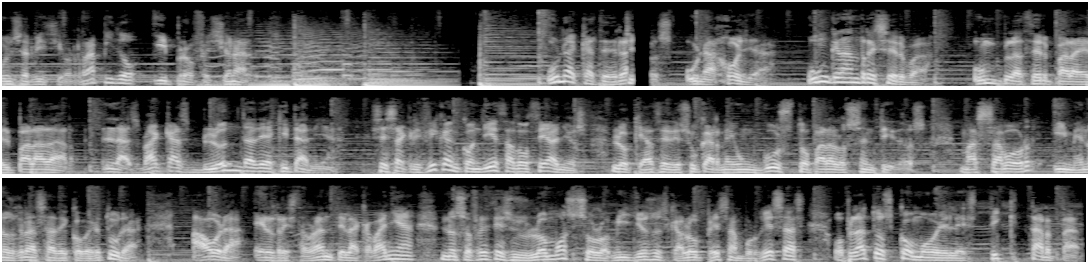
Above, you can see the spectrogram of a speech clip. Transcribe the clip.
un servicio rápido y profesional. Una catedral, una joya, un gran reserva, un placer para el paladar. Las vacas blonda de Aquitania. Se sacrifican con 10 a 12 años, lo que hace de su carne un gusto para los sentidos. Más sabor y menos grasa de cobertura. Ahora, el restaurante La Cabaña nos ofrece sus lomos, solomillos, escalopes, hamburguesas o platos como el stick tartar.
